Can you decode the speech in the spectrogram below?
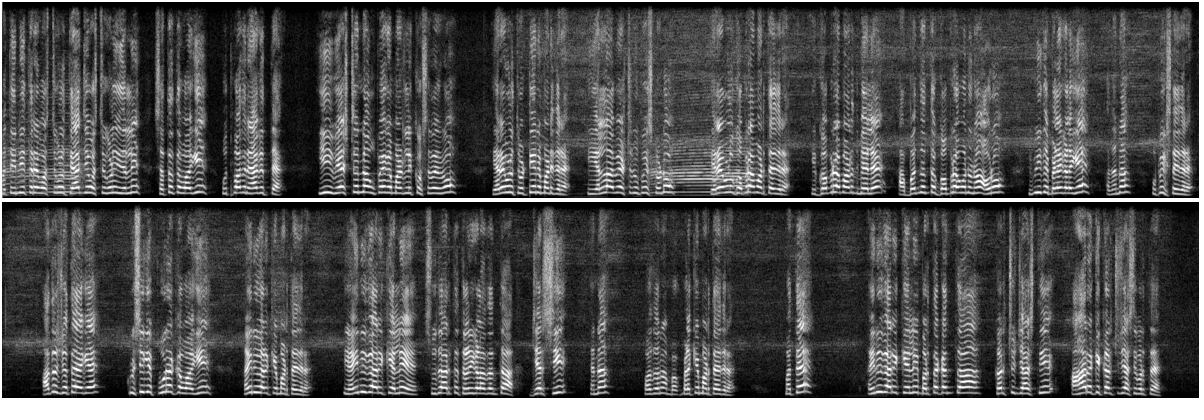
ಮತ್ತು ಇನ್ನಿತರೆ ವಸ್ತುಗಳು, ತ್ಯಾಜ್ಯ ವಸ್ತುಗಳು ಇದರಲ್ಲಿ ಸತತವಾಗಿ ಉತ್ಪಾದನೆ ಆಗುತ್ತೆ. ಈ ವೇಸ್ಟನ್ನು ಉಪಯೋಗ ಮಾಡಲಿಕ್ಕೋಸ್ಕರ ಇವರು ಎರೆಹುಳು ತೊಟ್ಟಿಯನ್ನು ಮಾಡಿದ್ದಾರೆ. ಈ ಎಲ್ಲ ವೇಸ್ಟನ್ನು ಉಪಯೋಗಿಸ್ಕೊಂಡು ಎರೆಹುಳು ಗೊಬ್ಬರ ಮಾಡ್ತಾಯಿದ್ದಾರೆ ಈ ಗೊಬ್ಬರ ಮಾಡಿದ ಮೇಲೆ ಆ ಬಂದಂಥ ಗೊಬ್ಬರವನ್ನು ಅವರು ವಿವಿಧ ಬೆಳೆಗಳಿಗೆ ಅದನ್ನು ಉಪಯೋಗಿಸ್ತಾ ಇದ್ದಾರೆ. ಅದ್ರ ಜೊತೆಗೆ ಕೃಷಿಗೆ ಪೂರಕವಾಗಿ ಹೈನುಗಾರಿಕೆ ಮಾಡ್ತಾಯಿದ್ದಾರೆ ಈ ಹೈನುಗಾರಿಕೆಯಲ್ಲಿ ಸುಧಾರಿತ ತಳಿಗಳಾದಂಥ ಜೆರ್ಸಿಯನ್ನು ಅದನ್ನು ಬಳಕೆ ಮಾಡ್ತಾಯಿದ್ದಾರೆ ಮತ್ತು ಹೈನುಗಾರಿಕೆಯಲ್ಲಿ ಬರ್ತಕ್ಕಂಥ ಖರ್ಚು ಜಾಸ್ತಿ, ಆಹಾರಕ್ಕೆ ಖರ್ಚು ಜಾಸ್ತಿ ಬರುತ್ತೆ.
